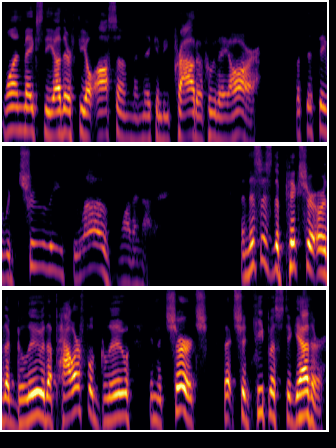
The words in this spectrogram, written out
one makes the other feel awesome and they can be proud of who they are, but that they would truly love one another. And this is the picture or the glue, the powerful glue in the church that should keep us together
